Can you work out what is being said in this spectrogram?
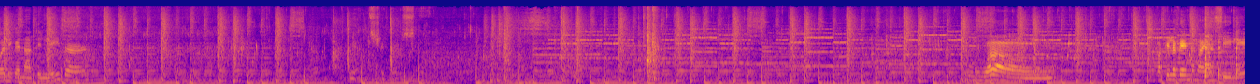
Balikan natin later. Yan siya guys. Wow! Pakilagay mo nga yung sili.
